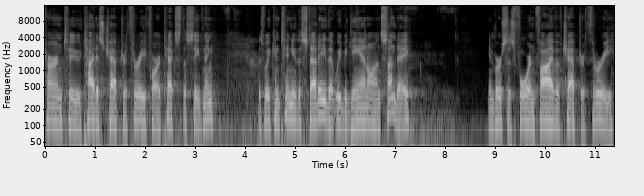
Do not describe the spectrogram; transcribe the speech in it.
turn to Titus chapter 3 for our text this evening as we continue the study that we began on Sunday in verses 4 and 5 of chapter 3.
